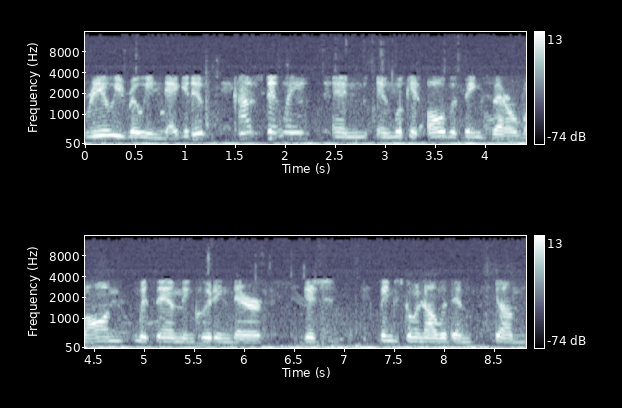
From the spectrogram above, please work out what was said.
really, really negative constantly, and and look at all the things that are wrong with them, including their there's things going on with them um,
